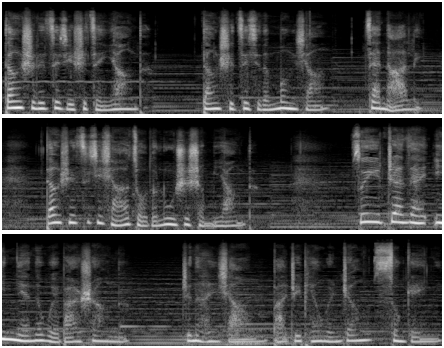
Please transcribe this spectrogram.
当时的自己是怎样的。当时自己的梦想在哪里？当时自己想要走的路是什么样的？所以站在一年的尾巴上呢，真的很想把这篇文章送给你。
